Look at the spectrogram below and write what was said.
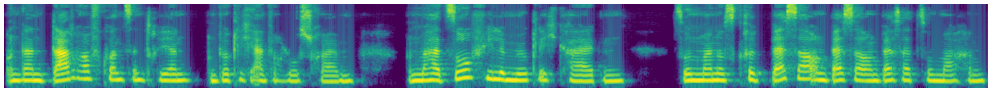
Und dann darauf konzentrieren und wirklich einfach losschreiben. Und man hat so viele Möglichkeiten, so ein Manuskript besser und besser und besser zu machen.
